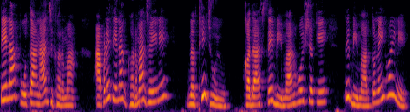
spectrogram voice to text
તેના પોતાના જ ઘરમાં. આપણે તેના ઘરમાં જઈને નથી જોયું. કદાચ તે બીમાર હોઈ શકે. તે બીમાર તો નહીં હોય ને.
